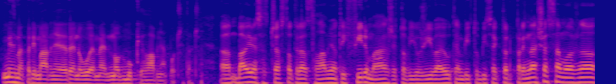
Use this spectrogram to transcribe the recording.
my sme primárne renovujeme notebooky, hlavne počítače. Bavíme sa často teraz hlavne o tých firmách, že to využívajú, ten B2B sektor. Prenáša sa možno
